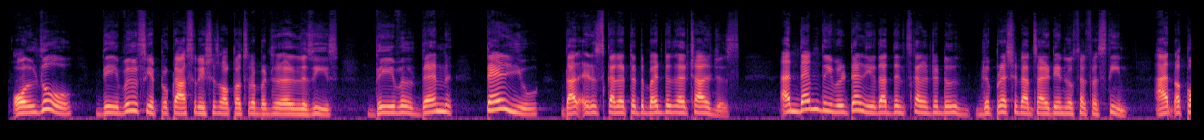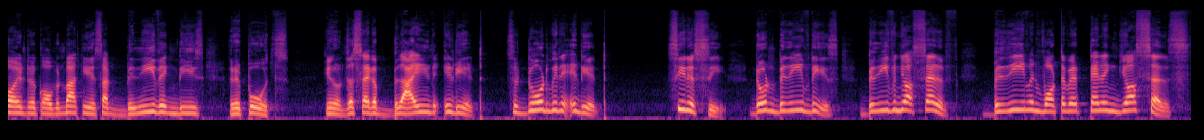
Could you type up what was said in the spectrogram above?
Although they will say procrastination is not considered mental health disease, they will then tell you that it is connected to mental health challenges. And then they will tell you that it's connected to depression, anxiety, and low self-esteem. And according to the common man, you start believing these reports. You know, just like a blind idiot. So don't be an idiot. Seriously. Don't believe these. Believe in yourself. Believe in whatever you're telling yourself.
